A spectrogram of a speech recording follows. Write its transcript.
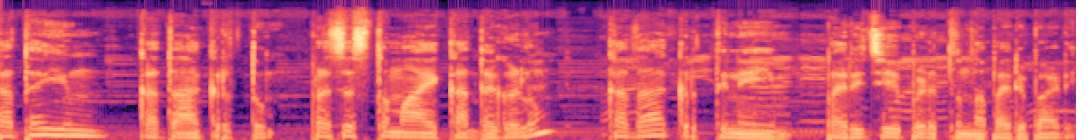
കഥയും കഥാകൃത്തും പ്രശസ്തമായ കഥകളും കഥാകൃത്തിനെയും പരിചയപ്പെടുത്തുന്ന പരിപാടി.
